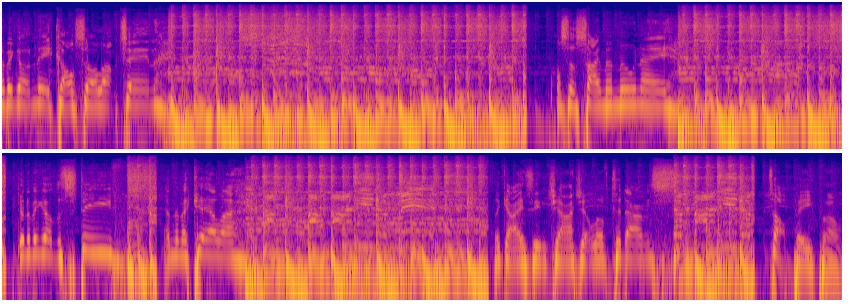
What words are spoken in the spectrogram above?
Gonna be got Nick also locked in. Also Simon Mooney. Gonna be got the Steve and the Michaela. The guys in charge at Love to Dance. Top people.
